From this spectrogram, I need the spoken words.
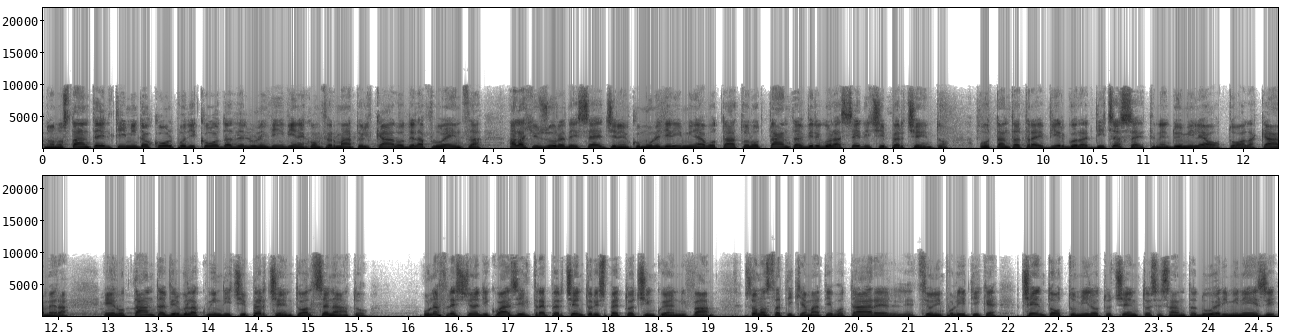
Nonostante il timido colpo di coda del lunedì viene confermato il calo dell'affluenza, alla chiusura dei seggi nel comune di Rimini ha votato l'80,16%, 83,17% nel 2008 alla Camera e l'80,15% al Senato. Una flessione di quasi il 3% rispetto a cinque anni fa. Sono stati chiamati a votare alle elezioni politiche 108.862 riminesi,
